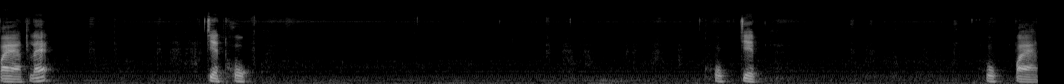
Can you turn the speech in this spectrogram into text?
แปดและ เจ็ดหกหกเจ็ดหกแปด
